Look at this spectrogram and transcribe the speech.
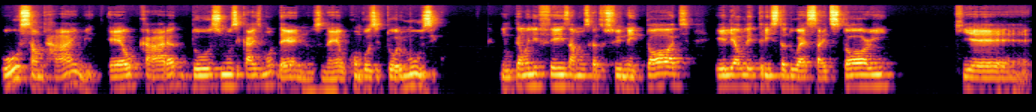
O Sondheim é o cara dos musicais modernos, né? O compositor, o músico. Então ele fez a música do Sweeney Todd, ele é o letrista do West Side Story, que é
